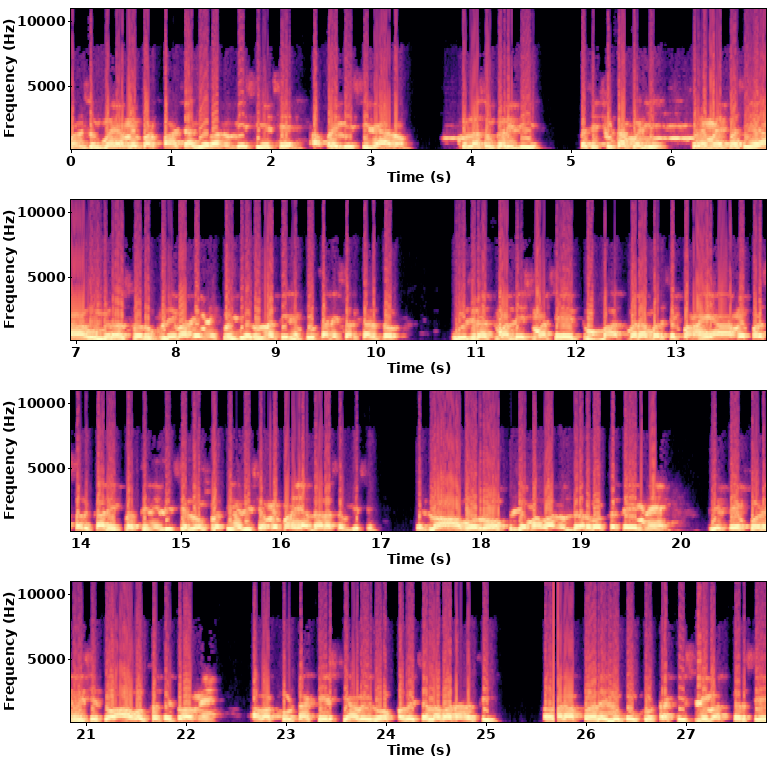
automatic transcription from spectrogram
મનસુખભાઈ, અમે પણ પાંચ આગેવાનો બેસીએ છે આપણે બેસીને આનો ખુલાસો કરી દઈએ. પછી છૂટા પડીએ. તો એમણે પછી આ ઉગ્ર સ્વરૂપ લેવાની એમની કોઈ જરૂર નથી ને. પોતાની સરકાર તો ગુજરાતમાં, દેશમાં છે વાત બરાબર છે, પણ અહીંયા અમે પણ સરકારી પ્રતિનિધિ છે, લોક પ્રતિનિધિ છે, અમે પણ અહીંયા ધારાસભ્ય છે. એટલો આવો રોપ જમાવાનો દર વખતે એમને જે ટેપ પડેલી છે, તો આ વખતે તો અમે આવા ખોટા કેસ કે આવી રોપ હવે ચલાવવાના નથી. અમારા પર એ લોકો ખોટા કેસની વાત કરશે,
